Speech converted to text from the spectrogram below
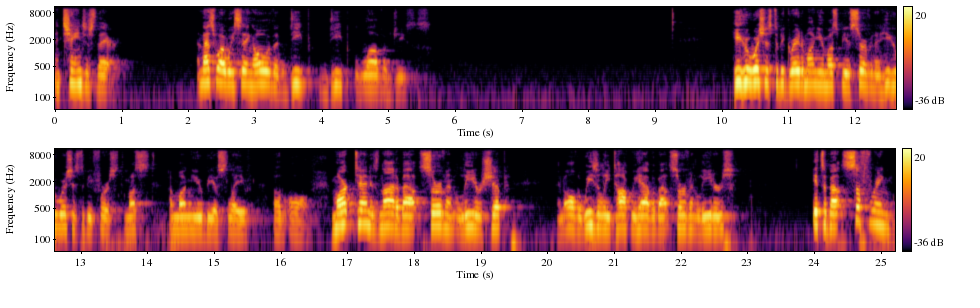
and change us there. And that's why we sing, Oh, the deep, deep love of Jesus. He who wishes to be great among you must be a servant, and he who wishes to be first must among you be a slave of all. Mark 10 is not about servant leadership and all the weaselly talk we have about servant leaders. It's about suffering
